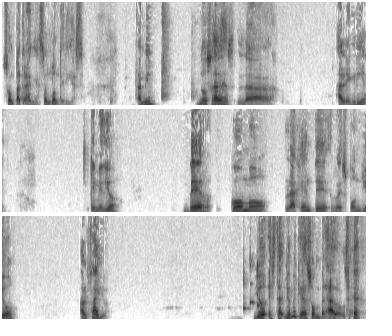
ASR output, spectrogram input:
son patrañas, son tonterías. A mí, no sabes la alegría que me dio ver cómo la gente respondió al fallo. Yo, está, yo me quedé asombrado. O sea,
